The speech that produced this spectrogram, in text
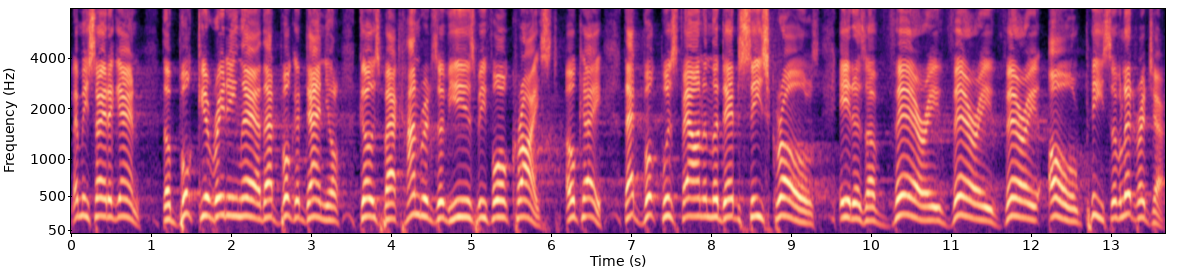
Let me say it again. The book you're reading there, that book of Daniel, goes back hundreds of years before Christ. Okay, that book was found in the Dead Sea Scrolls. It is a very, very, very old piece of literature.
